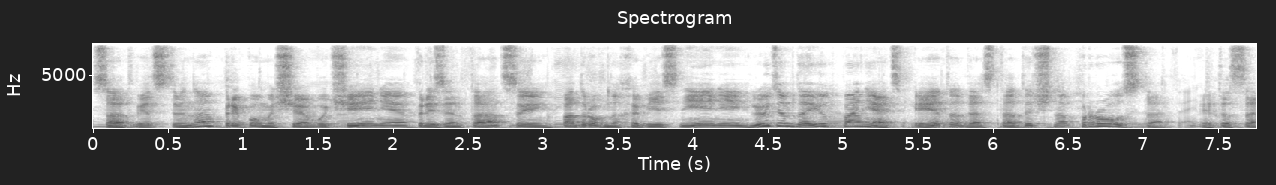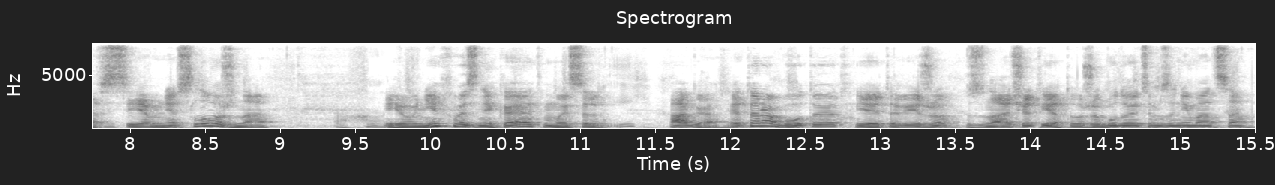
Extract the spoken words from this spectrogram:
Соответственно, при помощи обучения, презентаций, подробных объяснений, людям дают понять, это достаточно просто, это совсем не сложно. И у них возникает мысль, ага, это работает, я это вижу, значит, я тоже буду этим заниматься.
